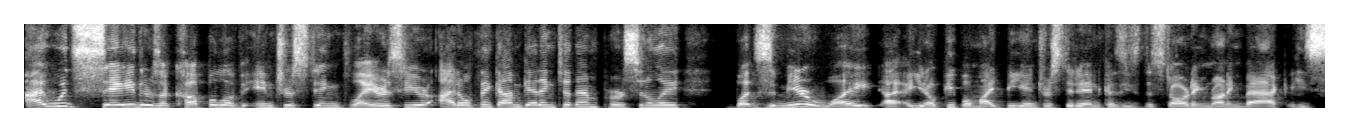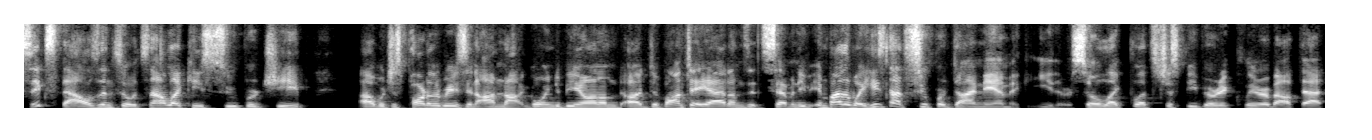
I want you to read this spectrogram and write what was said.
I would say there's a couple of interesting players here. I don't think I'm getting to them personally, but Zamir White, uh, you know, people might be interested in because he's the starting running back. He's 6,000, so it's not like he's super cheap. Uh, which is part of the reason I'm not going to be on him. Uh, Davante Adams at 70. And by the way, he's not super dynamic either. So, like, let's just be very clear about that.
